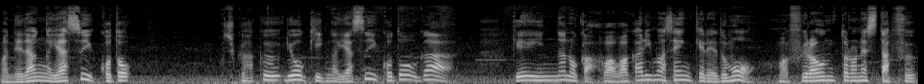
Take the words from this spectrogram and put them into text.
まあ、値段が安いこと宿泊料金が安いことが原因なのかは分かりませんけれどもまあ、フロントのねスタッフ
